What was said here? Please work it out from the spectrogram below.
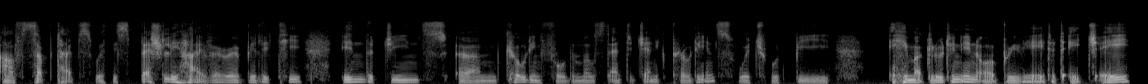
of subtypes with especially high variability in the genes um, coding for the most antigenic proteins, which would be hemagglutinin or abbreviated HA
